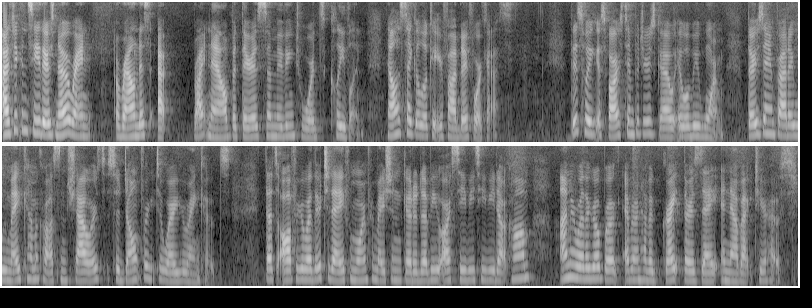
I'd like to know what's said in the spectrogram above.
As you can see, there's no rain around us at right now, but there is some moving towards Cleveland. Now let's take a look at your five-day forecast. This week, as far as temperatures go, it will be warm. Thursday and Friday, we may come across some showers, so don't forget to wear your raincoats. That's all for your weather today. For more information, go to WRCBTV.com. I'm your weather girl, Brooke. Everyone have a great Thursday, and now back to your host.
